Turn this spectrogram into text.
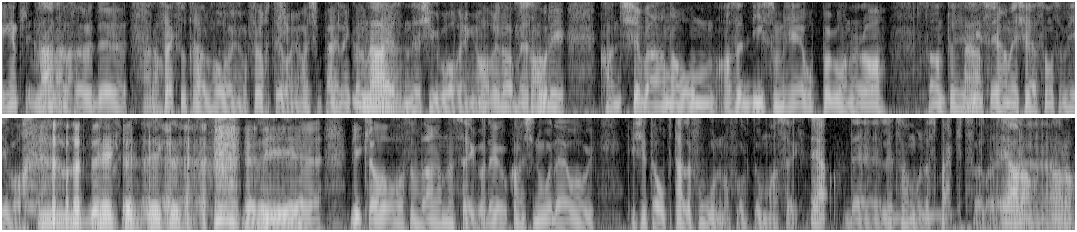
egentlig. Sant? Altså, det Nei 36-åring og 40-åring har ikke peiling hva en 16-20-åring har i dag. Men jeg Sant. tror de kanskje verner om Altså de som er oppegående da. Sant? De Ja. som gjerne ikke er sånn som vi var. Mm, riktig, riktig. de, eh, de klarer også å verne seg, og det er jo kanskje noe det å ikke ta opp telefonen når folk dummer seg. Ja. Det er litt sånn respekt, føler jeg. Ja da. ja da.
